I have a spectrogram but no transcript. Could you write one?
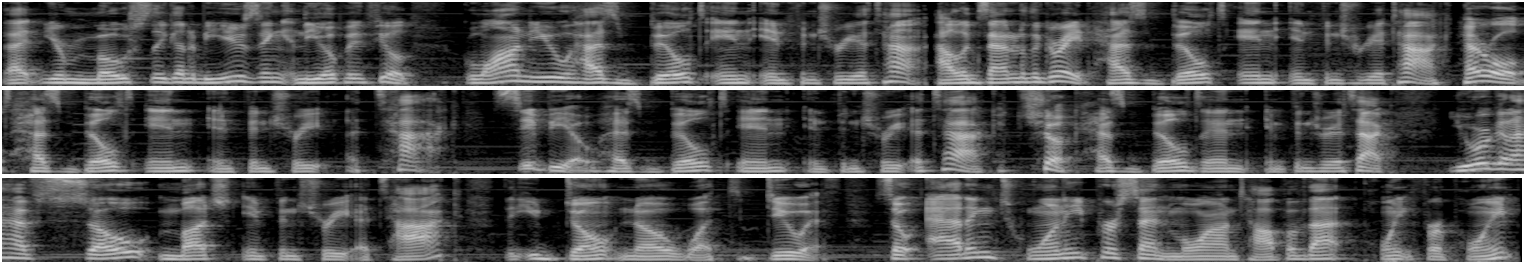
that you're mostly going to be using in the open field. Guan Yu has built-in infantry attack. Alexander the Great has built-in infantry attack. Harald has built-in infantry attack Scipio has built-in infantry attack. Chuuk has built-in infantry attack. You are going to have so much infantry attack that you don't know what to do with. So adding 20 percent more on top of that point for point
